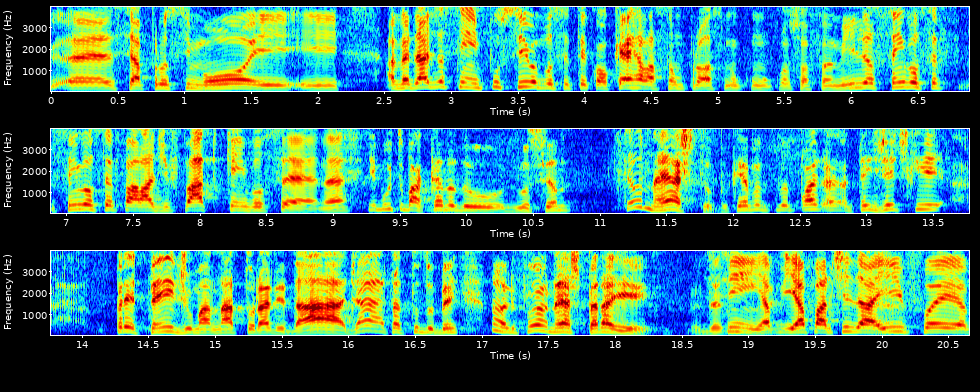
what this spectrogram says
é, se aproximou e, e, a verdade assim, é impossível você ter qualquer relação próxima com, com, a sua família sem você, sem você falar de fato quem você é, né? E muito bacana do, Luciano ser honesto, porque pode, tem gente que pretende uma naturalidade, ah, tá tudo bem. Não, ele foi honesto, espera aí. Sim, e a partir daí foi a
